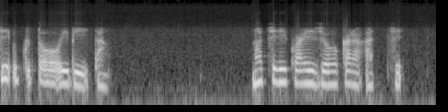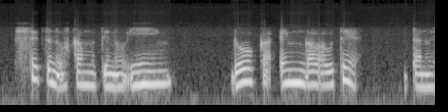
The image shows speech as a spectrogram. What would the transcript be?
チウクといびいたん祭り会場からあっち。施設の深むての委員廊下縁側うて楽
